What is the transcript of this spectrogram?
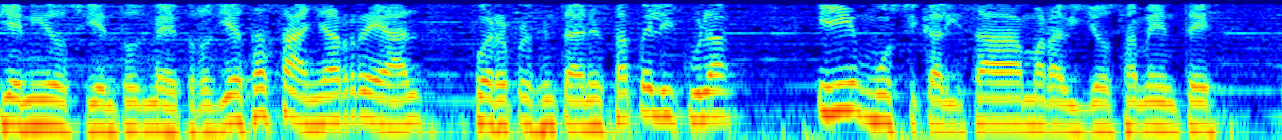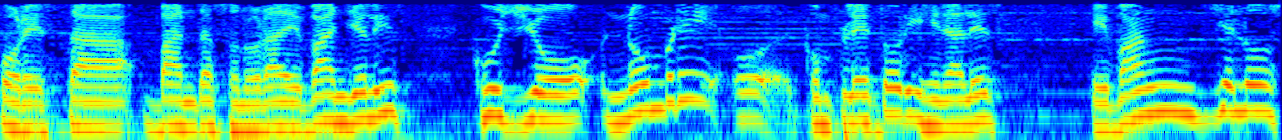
100 y 200 metros. Y esa hazaña real fue representada en esta película y musicalizada maravillosamente por esta banda sonora de Evangelis, cuyo nombre o, completo original es Evangelos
